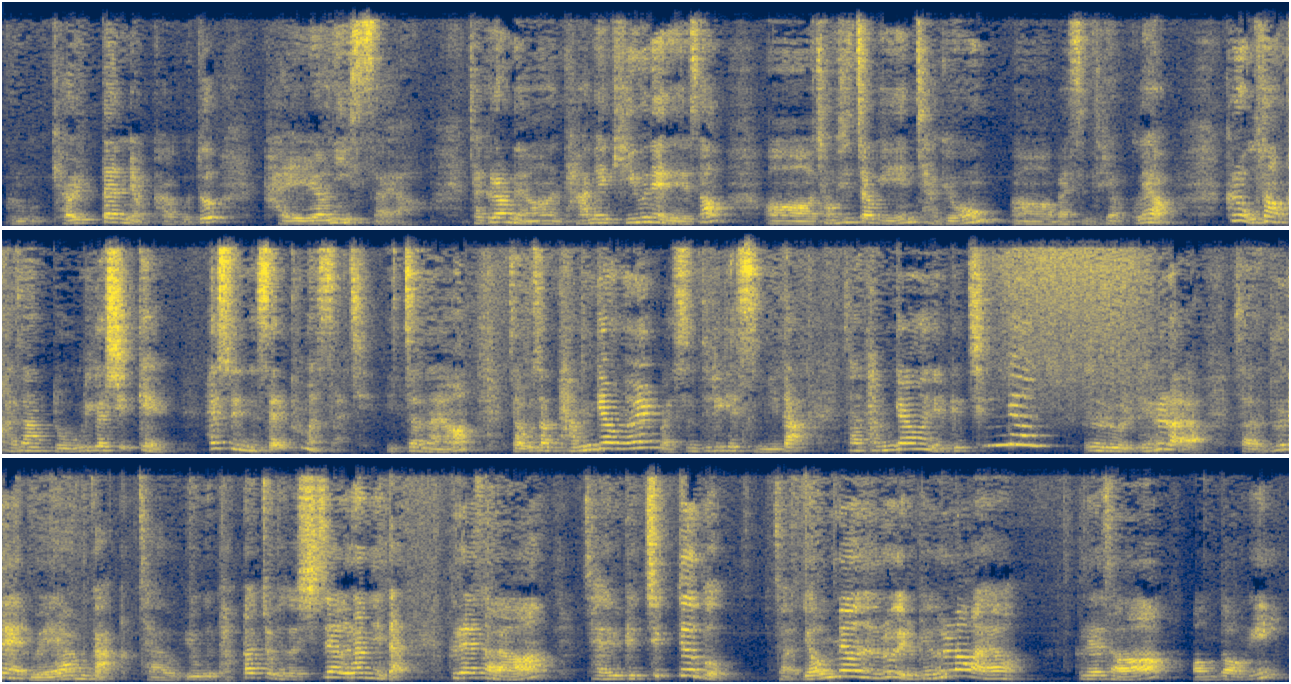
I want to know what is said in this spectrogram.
그리고 결단력하고도 관련이 있어요. 자 그러면 담의 기운에 대해서 어, 정신적인 작용 어, 말씀드렸고요. 그럼 우선 가장 또 우리가 쉽게 할 수 있는 셀프 마사지 있잖아요. 자 우선 담경을 말씀드리겠습니다. 자, 담경은 이렇게 측면으로 이렇게 흘러요. 자, 눈의 외양각. 자, 여기 바깥쪽에서 시작을 합니다. 그래서요. 자, 이렇게 측두부. 자, 옆면으로 이렇게 흘러가요. 그래서 엉덩이,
